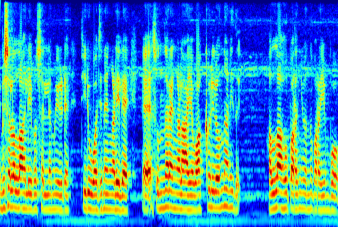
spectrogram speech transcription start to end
നബി സല്ലാ അലൈഹി വസല്ലമയുടെ തിരുവചനങ്ങളിലെ സുന്ദരങ്ങളായ വാക്കുകളിലൊന്നാണിത്. അള്ളാഹു പറഞ്ഞു എന്ന് പറയുമ്പോൾ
